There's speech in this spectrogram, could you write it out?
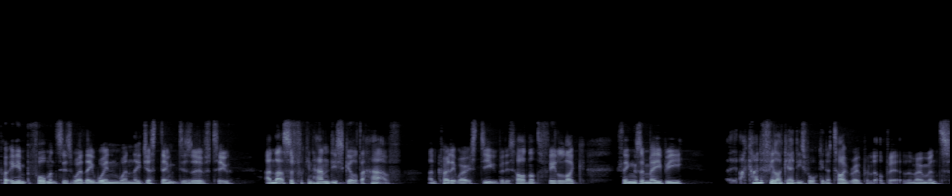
putting in performances where they win when they just don't deserve to, and that's a fucking handy skill to have and credit where it's due. But it's hard not to feel like things are maybe. I kind of feel like Eddie's walking a tightrope a little bit at the moment,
